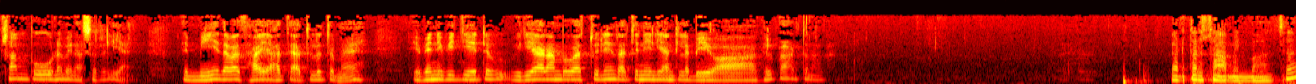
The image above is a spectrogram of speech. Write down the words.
සම්පූර්ණ වෙනසට ලියන්නේ. මේ දවස් 6 7 ඇතුළතම එවැනි විදියට විද්‍යාරම්භ වස්තු වලින් රචනෙ ලියන්න ලැබේවා කියලා ප්‍රාර්ථනා කරනවා. ගරුතර ස්වාමින් වහන්සේ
